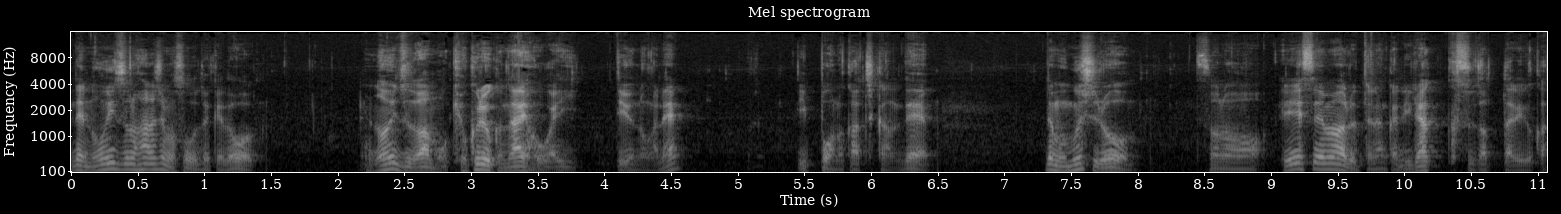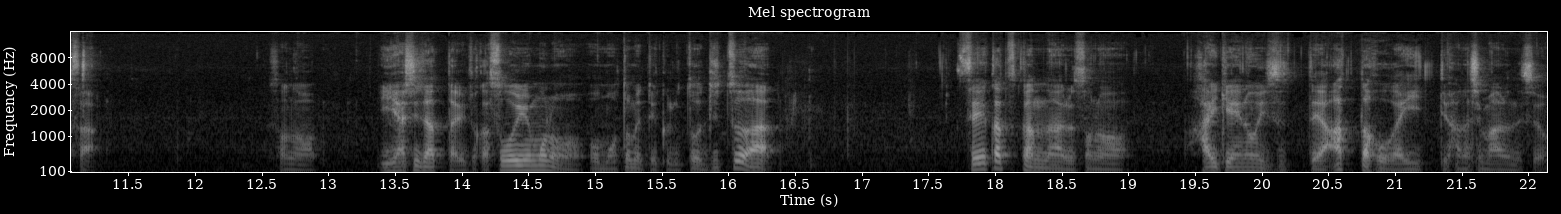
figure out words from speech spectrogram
でノイズの話もそうだけどノイズはもう極力ない方がいいっていうのがね一方の価値観ででもむしろその ASMR ってなんかリラックスだったりとかさその癒しだったりとかそういうものを求めてくると実は生活感のあるその背景ノイズってあった方がいいっていう話もあるんですよ。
